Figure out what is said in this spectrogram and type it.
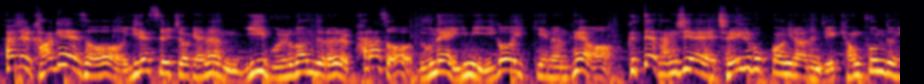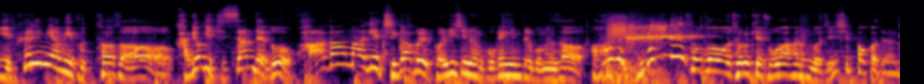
사실 가게에서 일했을 적에는 이 물건들을 팔아서 눈에 이미 익어 있기는 해요. 그때 당시에 제일복권이라든지 경품 등이 프리미엄이 붙어서 가격이 비싼데도 과감하게 지갑을 벌리시는 고객님들 보면서 아니 뭔데 저거 저렇게 좋아하는 거지 싶었거든.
